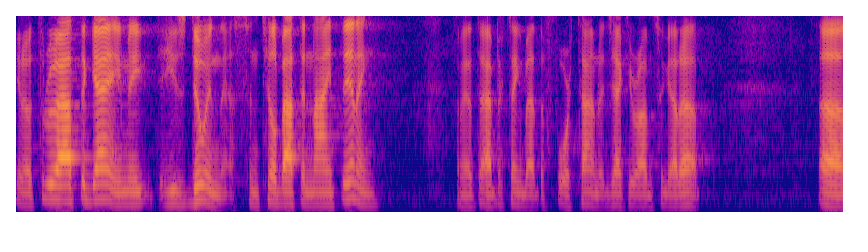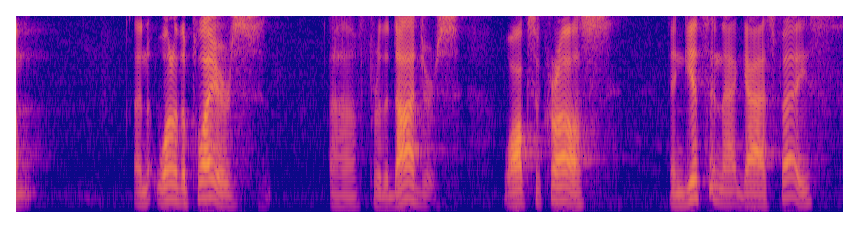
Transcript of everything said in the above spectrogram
you know, throughout the game, he, he's doing this until about the ninth inning. I mean, I think about the fourth time that Jackie Robinson got up. Um, and one of the players uh, for the Dodgers walks across and gets in that guy's face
